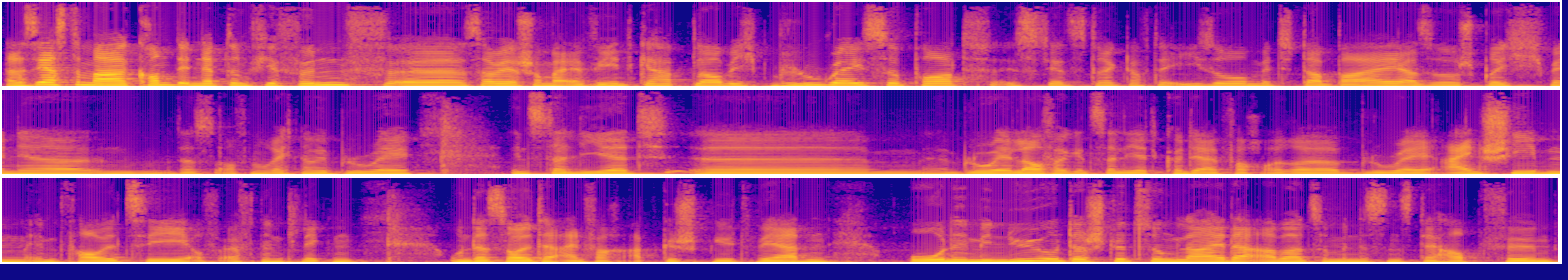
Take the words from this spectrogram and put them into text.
Das erste Mal kommt in Neptune 4.5, äh, das habe ich ja schon mal erwähnt gehabt, glaube ich, Blu-ray-Support ist jetzt direkt auf der ISO mit dabei. Also sprich, wenn ihr das auf einem Rechner mit Blu-ray installiert, äh, Blu-ray-Laufwerk installiert, könnt ihr einfach eure Blu-ray einschieben, im VLC auf Öffnen klicken und das sollte einfach abgespielt werden. Ohne Menüunterstützung leider, aber zumindest der Hauptfilm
